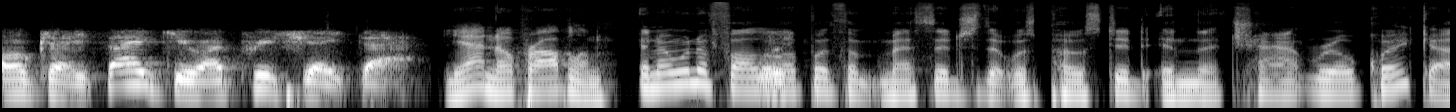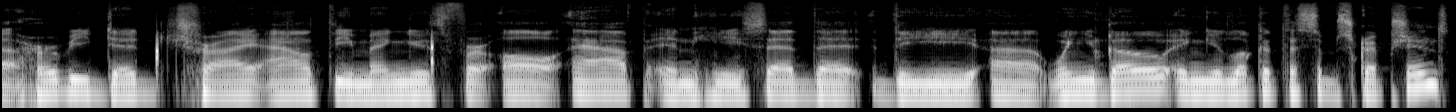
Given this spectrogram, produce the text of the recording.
Okay, thank you. I appreciate that. Yeah, no problem. And I want to follow up with a message that was posted in the chat real quick. Uh, Herbie did try out the Menus for All app, and he said that the uh, when you go and you look at the subscriptions,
